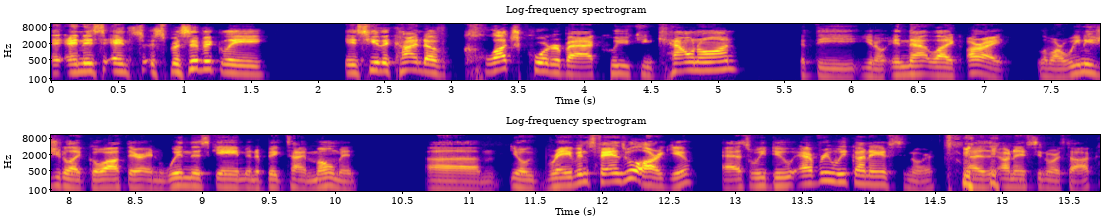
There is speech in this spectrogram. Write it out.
and is and specifically is he the kind of clutch quarterback who you can count on at the you know in that like all right Lamar we need you to like go out there and win this game in a big time moment. Um, you know Ravens fans will argue as we do every week on AFC North as, on AFC North Talk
